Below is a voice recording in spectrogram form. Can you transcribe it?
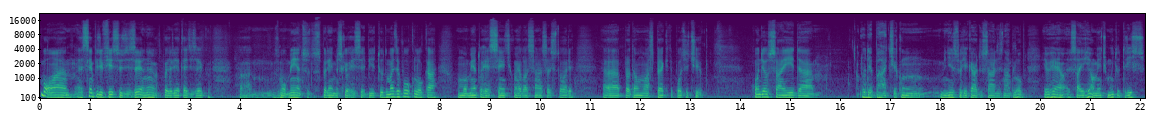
Bom, é sempre difícil dizer, né? Eu poderia até dizer que, os momentos dos prêmios que eu recebi tudo, mas eu vou colocar um momento recente com relação a essa história uh, para dar um aspecto positivo. Quando eu saí da, do debate com o ministro Ricardo Salles na Globo, eu, eu saí realmente muito triste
